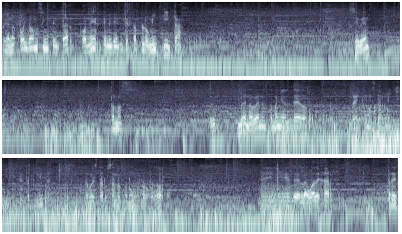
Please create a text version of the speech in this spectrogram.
Bueno, hoy vamos a intentar con este, miren, esta plumitita. Si ven? Tomas. Bueno, ven el tamaño del dedo. Ven cómo está muy chiquitita esta plumita. La voy a estar usando con un flotador. Eh, la voy a dejar tres.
